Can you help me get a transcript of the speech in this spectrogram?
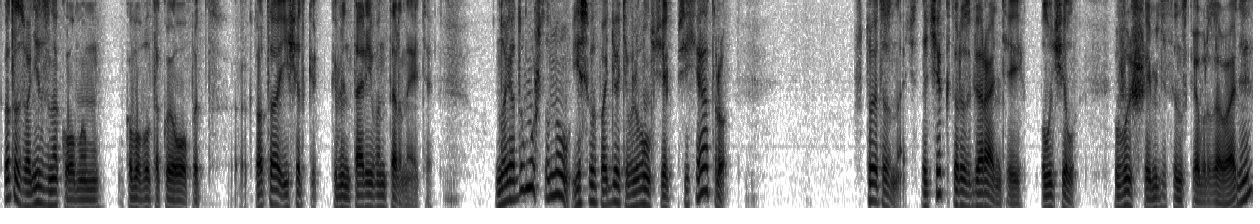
Кто-то звонит знакомым, у кого был такой опыт, кто-то ищет комментарии в интернете. Но я думаю, что, ну, если вы пойдете в любом случае к психиатру, что это значит? Это человек, который с гарантией получил высшее медицинское образование,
